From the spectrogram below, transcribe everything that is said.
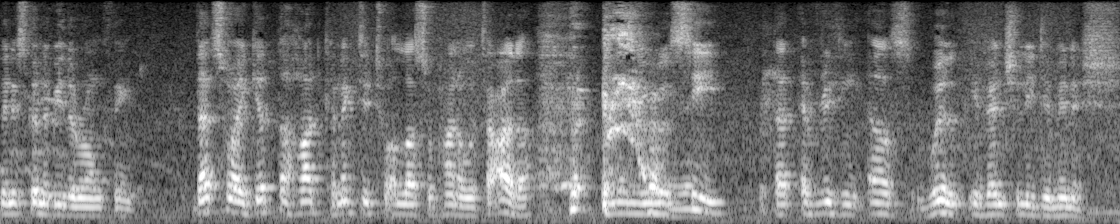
then it's going to be the wrong thing. That's why get the heart connected to Allah subhanahu wa ta'ala, and then you will see that everything else will eventually diminish.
